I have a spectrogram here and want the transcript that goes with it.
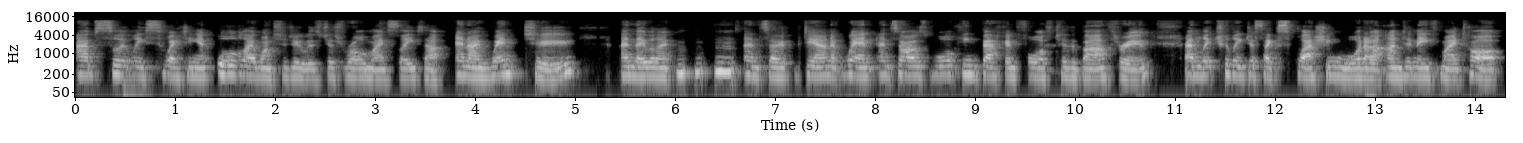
absolutely sweating and all i wanted to do was just roll my sleeves up and i went to and they were like, mm, mm, mm. and so down it went. And so I was walking back and forth to the bathroom and literally just like splashing water underneath my top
